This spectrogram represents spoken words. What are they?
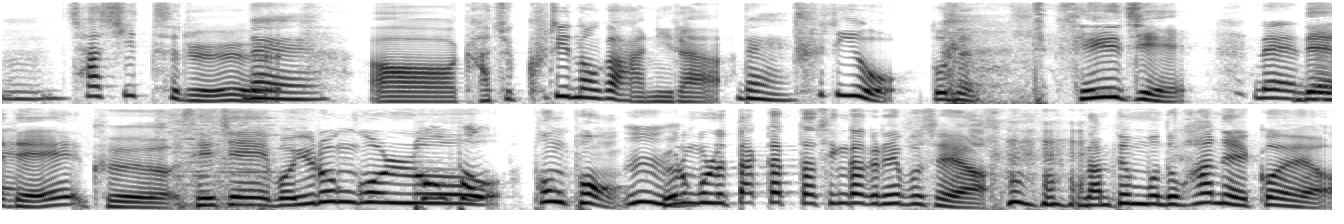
음. 차 시트를 네. 어, 가죽 클리너가 아니라 네. 트리오 또는 세제 네, 네네 그 세제 뭐 이런 걸로 퐁퐁, 음. 이런 걸로 닦았다 생각을 해보세요. 남편분도 화낼 거예요.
